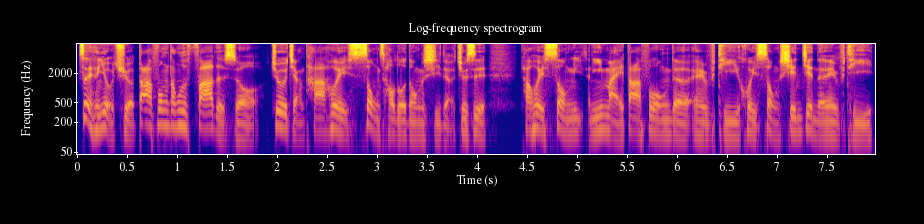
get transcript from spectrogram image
这也很有趣哦。大富翁当初发的时候，就讲他会送超多东西的，就是他会送你买大富翁的 NFT，会送仙剑的 NFT，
